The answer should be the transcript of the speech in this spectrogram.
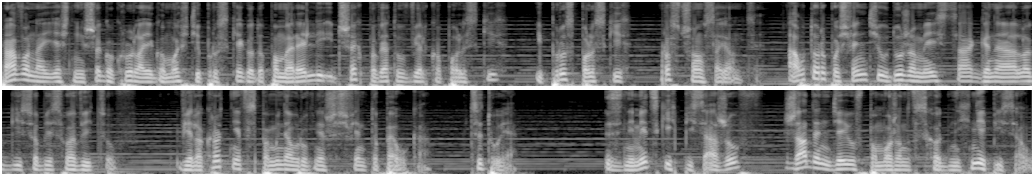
Prawo najjaśniejszego króla jegomości pruskiego do Pomerelli i trzech powiatów wielkopolskich i Prus polskich roztrząsający. Autor poświęcił dużo miejsca genealogii Sobiesławiców. Wielokrotnie wspominał również Świętopełka. Cytuję. Z niemieckich pisarzów żaden dziejów Pomorzan Wschodnich nie pisał,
